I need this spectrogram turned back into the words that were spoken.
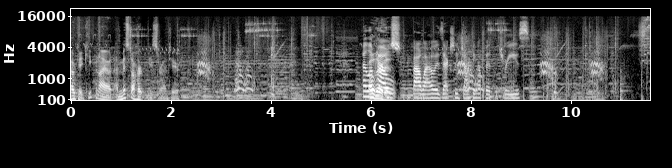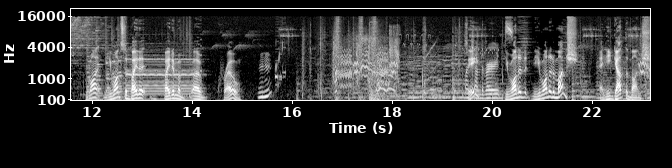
Okay, keep an eye out. I missed a heart piece around here. I love Oh, how. Bow Wow is actually jumping up at the trees. He, want, he wants to bite it, bite him a, a crow. Mm-hmm. Munch See? on the birds. He wanted he wanted a munch, and he got the munch.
